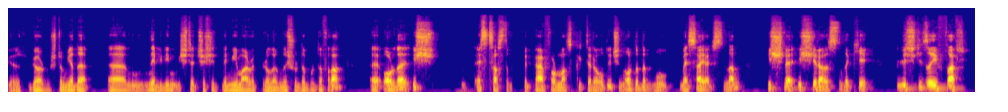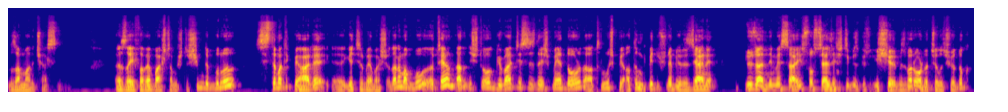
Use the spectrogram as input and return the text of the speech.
gö- görmüştüm ya da e, ne bileyim işte çeşitli mimarlık bürolarında şurada burada falan. E, orada iş esaslı bir performans kriteri olduğu için orada da bu mesai açısından işle iş yeri arasındaki ilişki zayıflar zaman içerisinde. E, Zayıflamaya başlamıştı. Şimdi bunu sistematik bir hale e, getirmeye başladılar ama bu öte yandan işte o güvencesizleşmeye doğru da atılmış bir adım gibi düşünebiliriz. Yani düzenli mesai, sosyalleştiğimiz bir iş yerimiz var. Orada çalışıyorduk.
